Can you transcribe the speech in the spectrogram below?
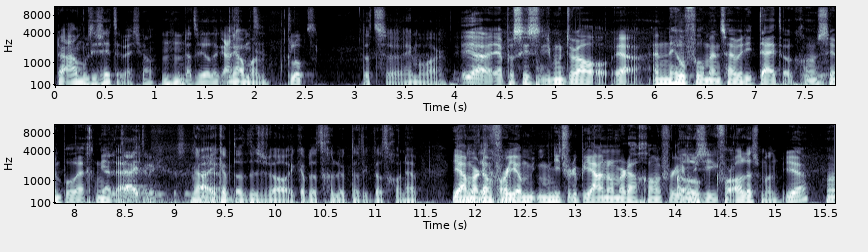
eraan moeten zitten, weet je wel. Mhm. En dat wilde ik Ja, eigenlijk man, klopt. Dat is eh, helemaal waar. Ja, ja, precies. Je moet er wel... Ja. En heel veel mensen hebben die tijd ook gewoon Mhm. simpelweg niet. Ja, de tijd niet. precies. Ja, ja. ik heb dat dus wel. Ik heb dat geluk dat ik dat gewoon heb. Ja, maar dan voor gewoon- je... Niet voor de piano, maar dan gewoon voor je Ook muziek. Voor alles, man. Ja? Huh.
